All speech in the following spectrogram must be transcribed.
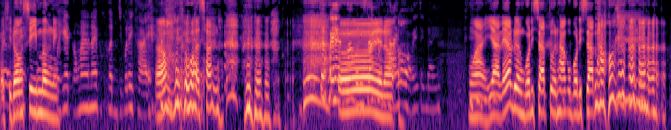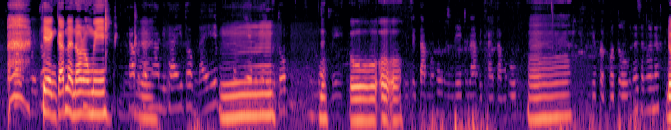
ข่อยสิลองซิมเบิ่งนี่ข่อยเฮ็ดออกมาในเพิ่นสิบ่ได้ขายเอ้าคือว่าซั่นน่ะจะไปเฮ็ดว่าบริษัทเอ้ยเพิ่นเนาะขายบ่ไว้จังได๋ว้ายอย่าแล้วเรื่องบริษัทเปิดหากับบริษัทเฮาแข่งกันน่ะเนาะน้องเมย์ ข้าวไปทำงานอยู่ไทยต้มได้อืม ต้มแกงไปให้ต้มบอก เด้โอ้โอ้โอ้ไปตำมะฮุ่งเด้เวลาไปขายตำมะฮุ่งอืมเดี๋ยวข่อยขอโตเด้อซั่นว่านะโด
